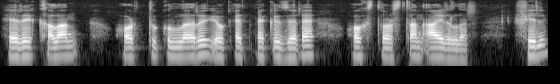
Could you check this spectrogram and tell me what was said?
Harry kalan Hortkulları yok etmek üzere Hogwarts'tan ayrılır. Film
